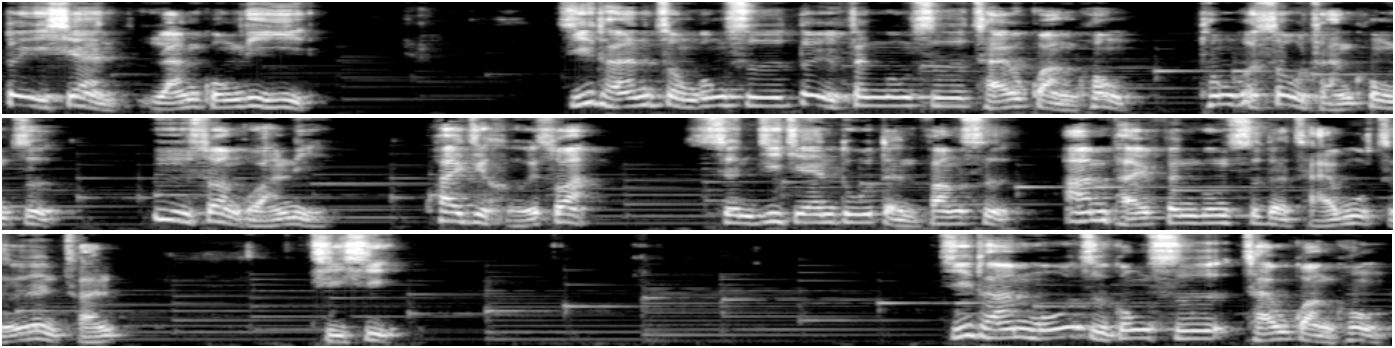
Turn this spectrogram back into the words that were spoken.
兑现员工利益。集团总公司对分公司财务管控，通过授权控制、预算管理、会计核算、审计监督等方式安排分公司的财务责任权体系。集团母子公司财务管控，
